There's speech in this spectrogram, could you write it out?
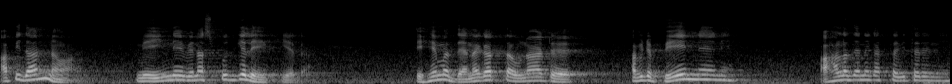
අපි දන්නවා මේ ඉන්නේ වෙනස් පුද්ගලයෙක් කියලා. එහෙම දැනගත්තා වුණාට අපිට පේන්නේ නැහනේ. අහලා දැනගත්ත විතරනේ.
